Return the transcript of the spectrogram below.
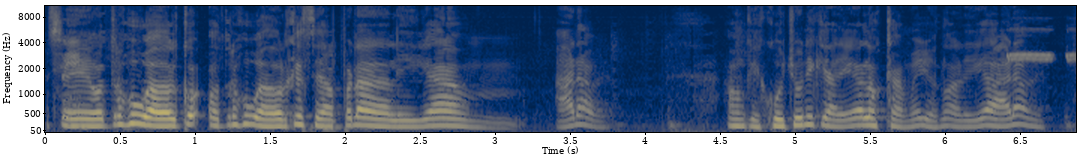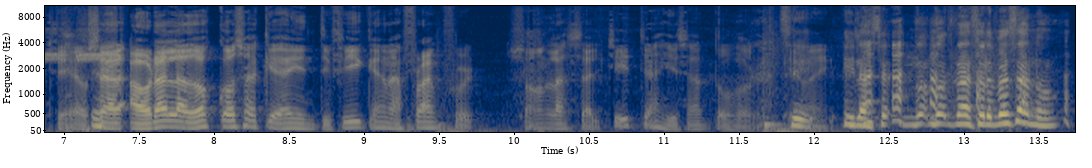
sí. eh, otro jugador co- otro jugador que se va para la liga mm, árabe. Aunque escucho ni que la liga de los camellos, no, la liga árabe. sí, o sea, ahora las dos cosas que identifican a Frankfurt son las salchichas y Santos Borré. Sí, y la, ce- no, no, la cerveza no.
